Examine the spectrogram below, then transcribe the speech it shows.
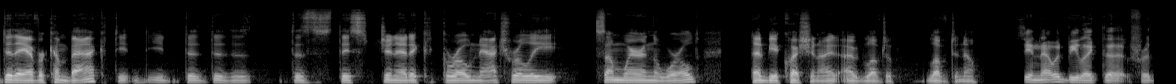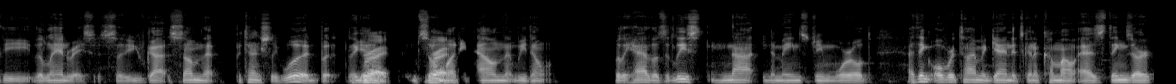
do they ever come back? Do, do, do, do, does this genetic grow naturally somewhere in the world? That'd be a question I I would love to love to know. See, and that would be like the for the the land races. So you've got some that potentially would, but again, right. so right. muddy down that we don't really have those. At least not in the mainstream world. I think over time, again, it's going to come out as things are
